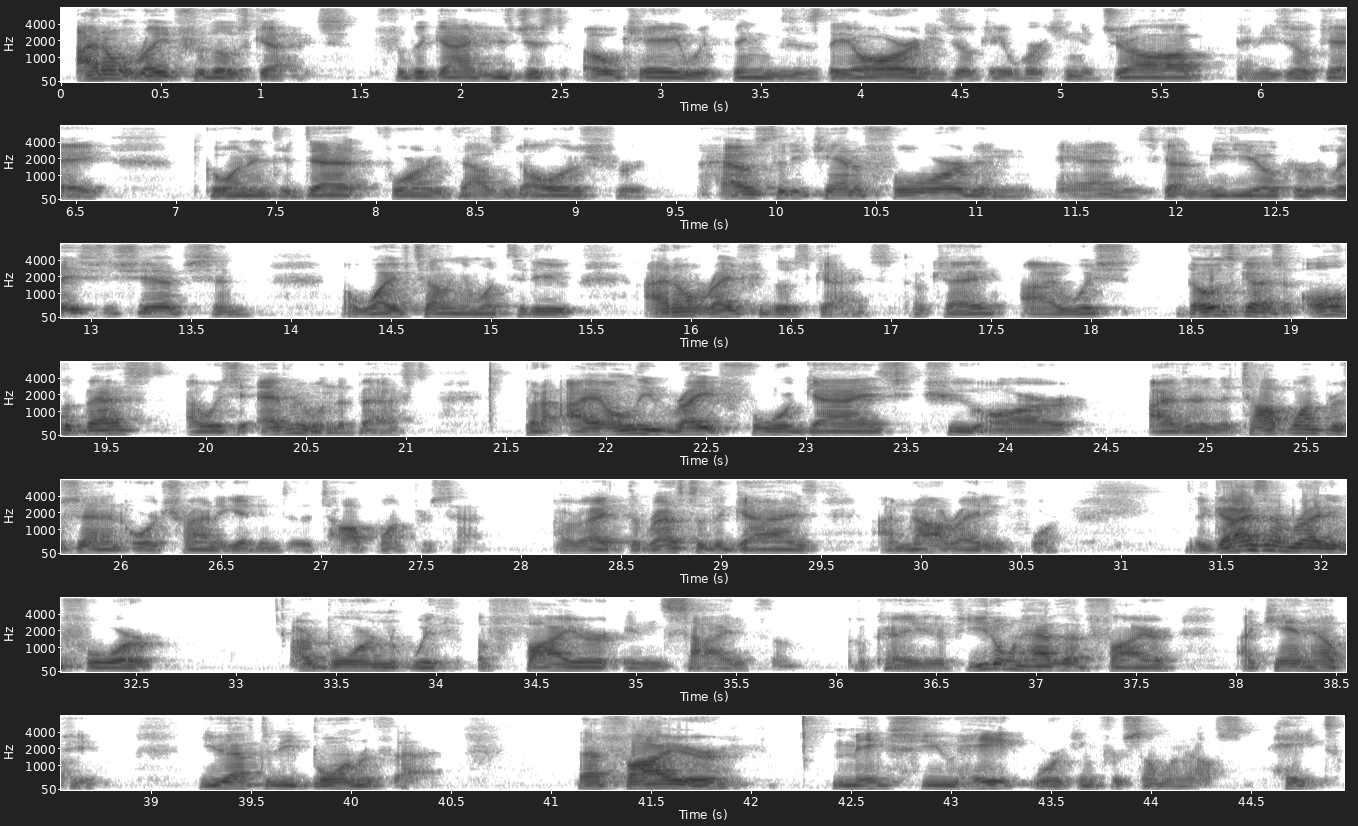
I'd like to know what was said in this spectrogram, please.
I don't write for those guys. For the guy who's just okay with things as they are, and he's okay working a job, and he's okay going into debt, four hundred thousand dollars for a house that he can't afford, and and he's got mediocre relationships, and a wife telling him what to do. I don't write for those guys. Okay, I wish those guys all the best. I wish everyone the best, but I only write for guys who are either in the top 1% or trying to get into the top 1%. All right. The rest of the guys I'm not writing for. The guys I'm writing for are born with a fire inside of them. Okay. If you don't have that fire, I can't help you. You have to be born with that. That fire makes you hate working for someone else. Hate.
